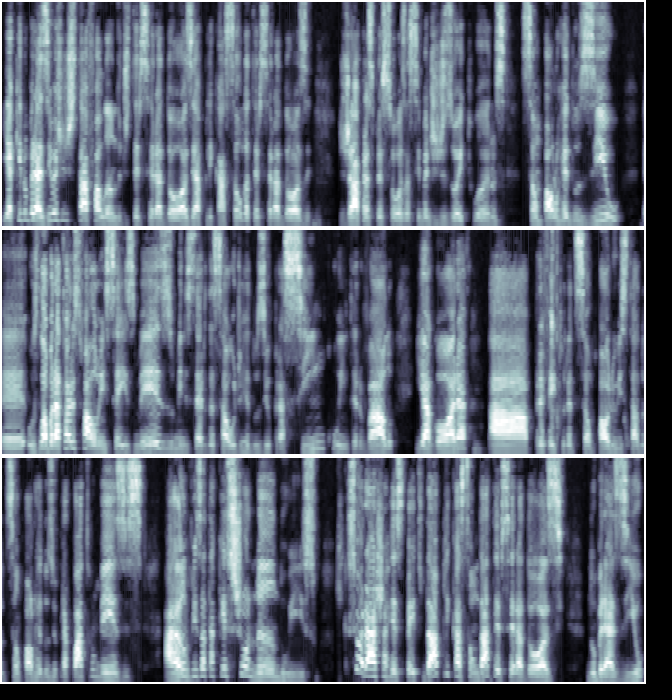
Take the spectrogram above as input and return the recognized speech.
E aqui no Brasil a gente está falando de terceira dose, a aplicação da terceira dose já para as pessoas acima de 18 anos. São Paulo reduziu é, os laboratórios falam em seis meses, o Ministério da Saúde reduziu para cinco o intervalo, e agora a Prefeitura de São Paulo e o Estado de São Paulo reduziu para quatro meses. A Anvisa está questionando isso. O que o senhor acha a respeito da aplicação da terceira dose no Brasil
